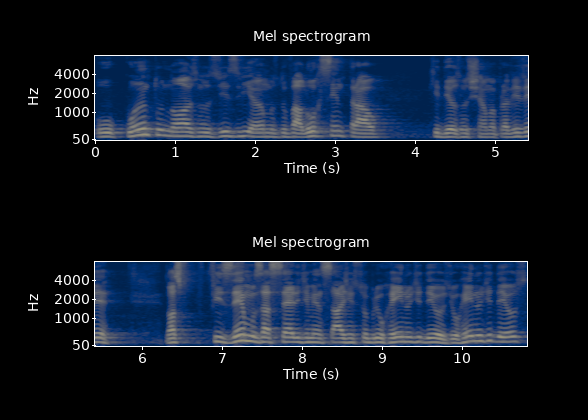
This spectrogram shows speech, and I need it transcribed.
o quanto nós nos desviamos do valor central que Deus nos chama para viver. Nós fizemos a série de mensagens sobre o reino de Deus, e o reino de Deus,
